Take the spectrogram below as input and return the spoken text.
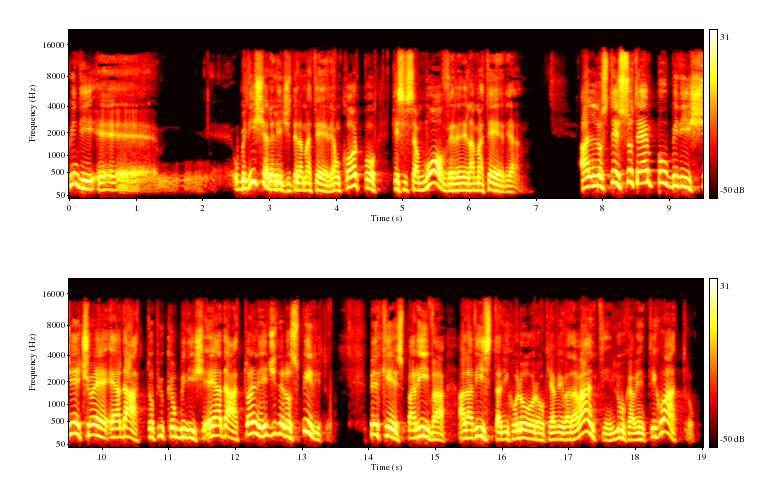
Quindi eh, ubbidisce alle leggi della materia, è un corpo che si sa muovere nella materia. Allo stesso tempo ubbidisce, cioè è adatto, più che ubbidisce, è adatto alle leggi dello spirito, perché spariva alla vista di coloro che aveva davanti, in Luca 24,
